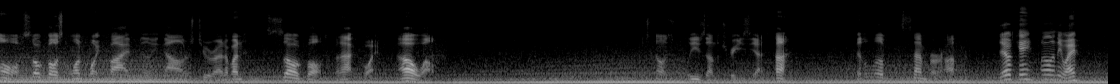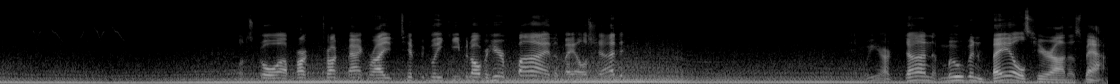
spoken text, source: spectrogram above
oh, so close to $1.5 million too, right, Evan? So close, but not quite. Oh, well. Just no leaves on the trees yet. Huh. Middle of December, huh? Okay, well, anyway. Let's go uh, park the truck back where I typically keep it over here by the bale shed are done moving bales here on this map.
